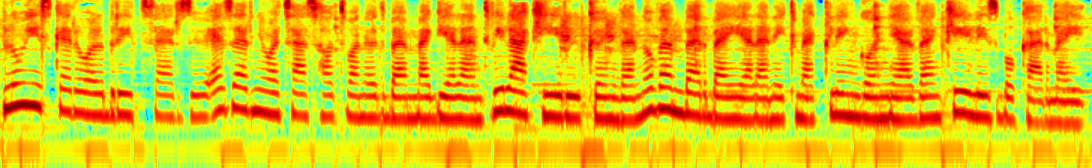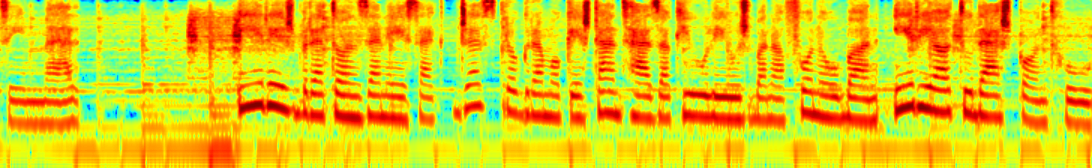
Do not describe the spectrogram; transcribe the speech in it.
Louis Carroll brit szerző 1865-ben megjelent világhírű könyve novemberben jelenik meg Klingon nyelven Kélis Bokármei címmel. Ír és Breton zenészek, jazz programok és táncházak júliusban a Fonóban, írja a tudás.hu.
